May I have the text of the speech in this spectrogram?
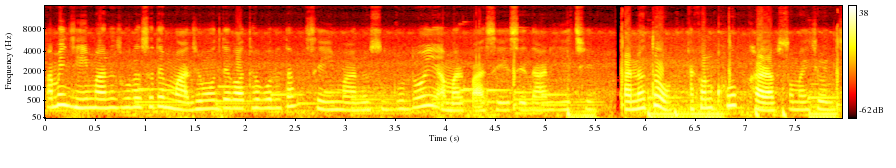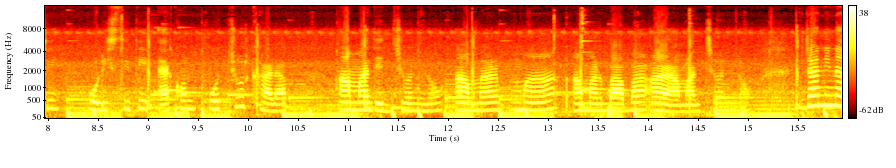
আমি যেই মানুষগুলোর সাথে মাঝে মধ্যে কথা বলতাম, সেই মানুষগুলোই আমার পাশে এসে দাঁড়িয়েছে। জানো তো, এখন খুব খারাপ সময় চলছে। পরিস্থিতি এখন প্রচুর খারাপ। আমাদের জন্য, আমার মা, আমার বাবা আর আমার জন্য। জানি না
